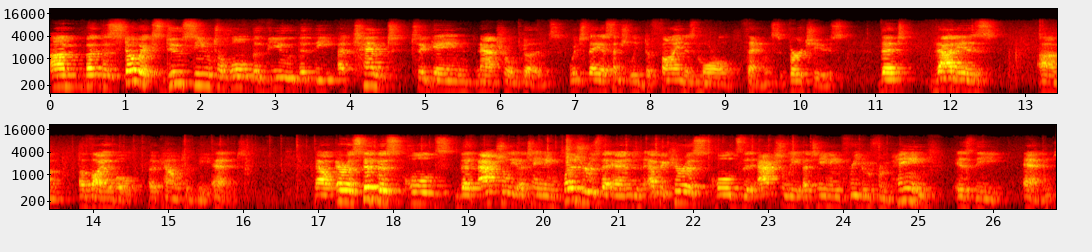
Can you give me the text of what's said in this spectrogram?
Um, but the Stoics do seem to hold the view that the attempt to gain natural goods, which they essentially define as moral things, virtues, that that is um, a viable account of the end. Now, Aristippus holds that actually attaining pleasure is the end, and Epicurus holds that actually attaining freedom from pain is the end.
